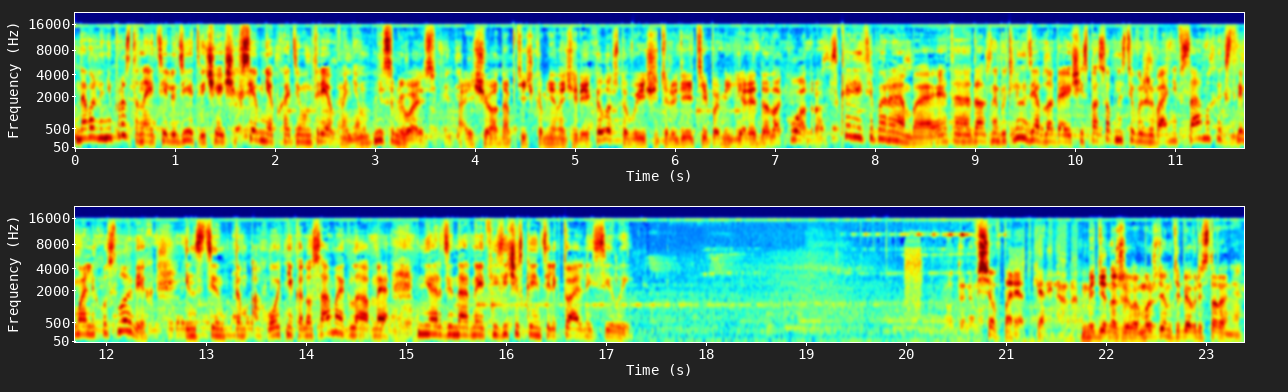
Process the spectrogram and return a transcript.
Довольно непросто найти найти людей, отвечающих всем необходимым требованиям. Не сомневаюсь. А еще одна птичка мне начерикала, что вы ищете людей типа Мигеля де ла Квадро. Скорее типа Рэмбо. Это должны быть люди, обладающие способностью выживания в самых экстремальных условиях, инстинктом охотника, но самое главное — неординарной физической и интеллектуальной силой. Все в порядке. Медина жива, мы ждем тебя в ресторане.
